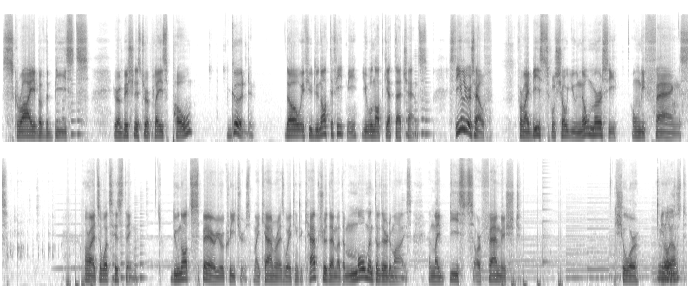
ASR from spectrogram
scribe of the beasts. Your ambition is to replace Poe? Good. Though if you do not defeat me, you will not get that chance. Steel yourself, for my beasts will show you no mercy, only fangs. Alright, so what's his thing? Do not spare your creatures. My camera is waiting to capture them at the moment of their demise, and my beasts are famished. Sure. I mean, Oh I'll well. just,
